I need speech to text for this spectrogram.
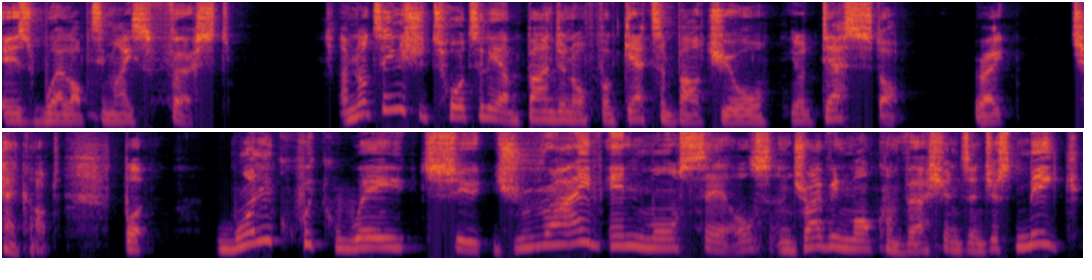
is well optimized first. I'm not saying you should totally abandon or forget about your, your desktop, right? Checkout. But one quick way to drive in more sales and drive in more conversions and just make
